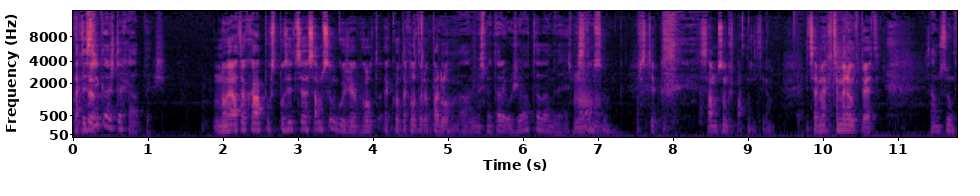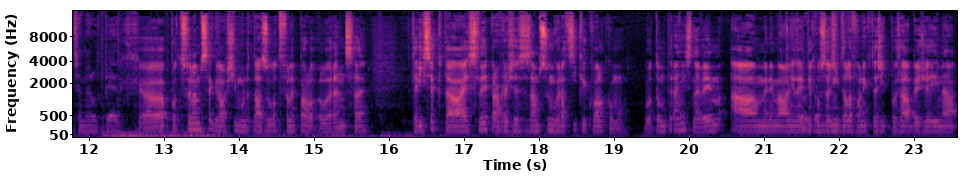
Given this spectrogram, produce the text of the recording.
tak ty to... jsi říkal, že to chápeš. No já to chápu z pozice Samsungu, že hold, jako takhle to dopadlo. No, ale my jsme tady uživatelé, my tady jsme no, no. Samsung. No, prostě Samsung špatný, jo. Chceme, chceme Note 5. Samsung chceme Note 5. Podsuneme se k dalšímu dotazu od Filipa Lorence, který se ptá, jestli je pravda, že se Samsung vrací k Qualcommu. O tom teda nic nevím a minimálně tady ty poslední telefony, kteří pořád běžejí na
